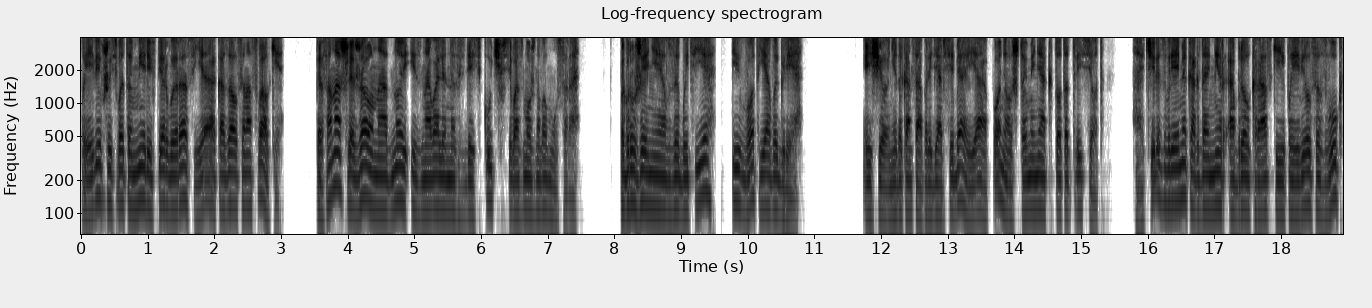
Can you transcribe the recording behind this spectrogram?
появившись в этом мире в первый раз, я оказался на свалке. Персонаж лежал на одной из наваленных здесь куч всевозможного мусора. Погружение в забытие, и вот я в игре. Еще не до конца придя в себя, я понял, что меня кто-то трясет. А через время, когда мир обрел краски и появился звук,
